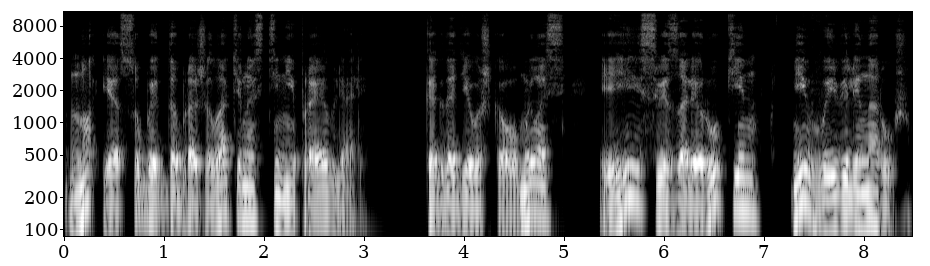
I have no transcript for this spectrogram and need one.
но и особой доброжелательности не проявляли. Когда девушка умылась, ей связали руки и вывели наружу.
